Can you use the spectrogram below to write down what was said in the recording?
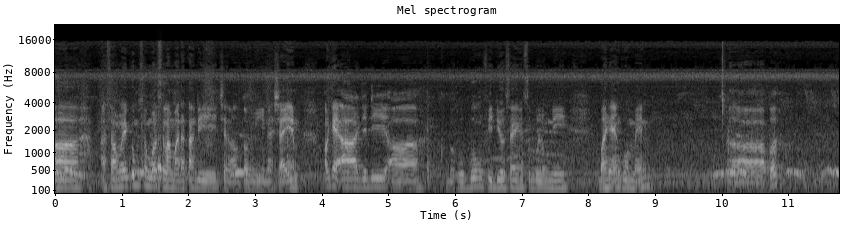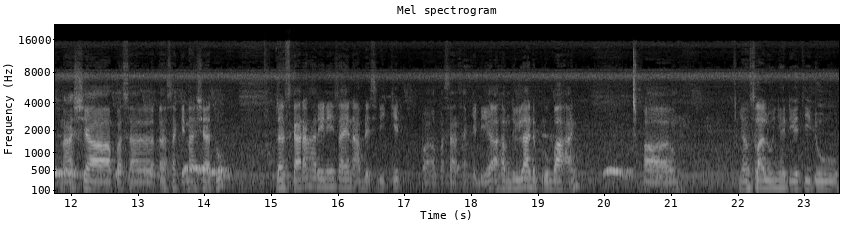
Uh, Assalamualaikum semua, selamat datang di channel Tommy Nasyaim Okay, uh, jadi uh, berhubung video saya yang sebelum ni Banyak yang komen uh, Apa? Nasya pasal uh, sakit Nasya tu. Dan sekarang hari ni saya nak update sedikit uh, Pasal sakit dia. Alhamdulillah ada perubahan. Uh, Yang selalunya dia tidur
